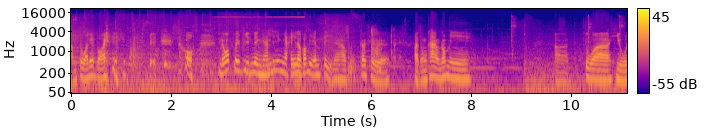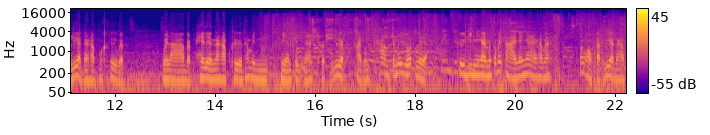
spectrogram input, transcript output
3 ตัวเรียบร้อย นกไปบินอย่างนั้นได้ยังไงเราเขามีอันตินะครับ ก็คือฝ่ายตรงข้ามเขามีตัวฮิวเลือดนะครับก็คือแบบเวลาแบบเฮเลนนะครับ คือถ้ามันมีอันตินะ แบบเลือดฝ่ายตรงข้ามจะไม่ลดเลยคือยิงยังไงมันก็ไม่ตายง่าย ๆ ครับนะต้องออกตัดเลือดนะครับ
